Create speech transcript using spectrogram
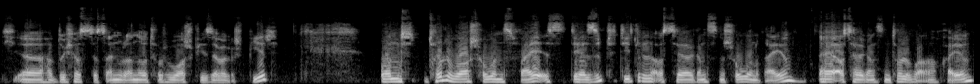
ich äh, habe durchaus das ein oder andere Total War Spiel selber gespielt. Und Total War Shogun 2 ist der siebte Titel aus der ganzen Shogun-Reihe, äh, aus der ganzen Total War-Reihe.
